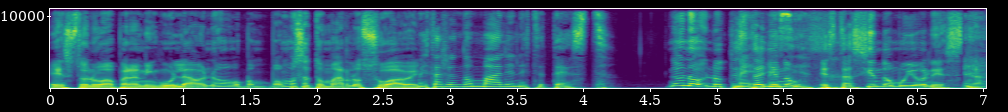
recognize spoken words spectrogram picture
esto no va para ningún lado, no, va- vamos a tomarlo suave. Me está yendo mal en este test. No, no, no te Me- está me yendo, siento- estás siendo muy honesta.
